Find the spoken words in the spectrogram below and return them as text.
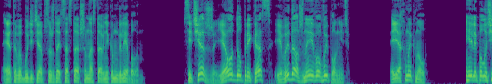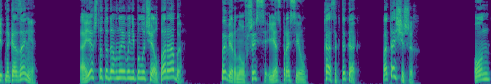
Это вы будете обсуждать со старшим наставником Глеболом. Сейчас же я отдал приказ, и вы должны его выполнить. Я хмыкнул. Или получить наказание? А я что-то давно его не получал, пора бы. Повернувшись, я спросил. «Хасак, ты как? Потащишь их?» Он,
